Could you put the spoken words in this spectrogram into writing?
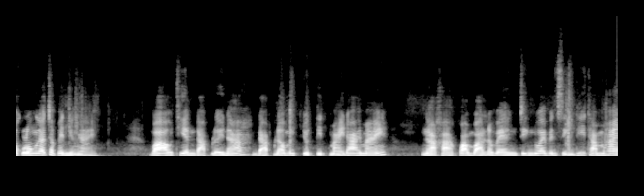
ตกลงแล้วจะเป็นยังไง ว้าวเทียนดับเลยนะ ดับแล้วมันจุดติดใหม่ได้ไหมนะคะ ความหวาดระแวงจริงด้วยเป็นสิ่งที่ทำให้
